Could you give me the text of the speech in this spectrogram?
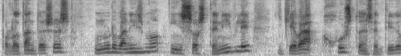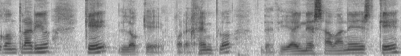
Por lo tanto, eso es un urbanismo insostenible y que va justo en sentido contrario que lo que, por ejemplo, decía Inés Sabanés que,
